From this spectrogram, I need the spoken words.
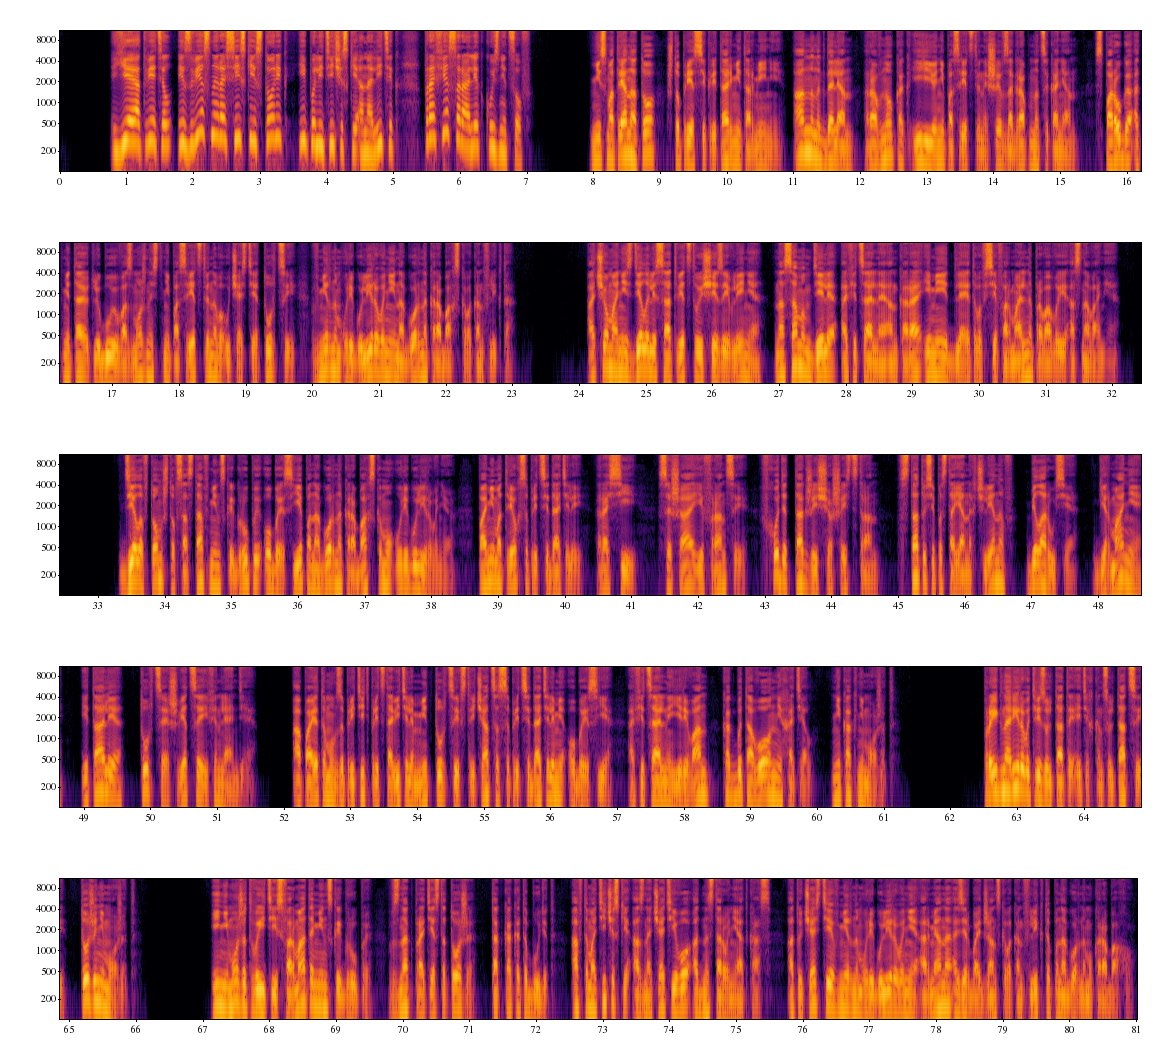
Ей ответил известный российский историк и политический аналитик, профессор Олег Кузнецов. Несмотря на то, что пресс-секретарь МИД Армении, Анна Нагдалян, равно как и ее непосредственный шеф Заграб Нацаканян, с порога отметают любую возможность непосредственного участия Турции в мирном урегулировании Нагорно-Карабахского конфликта. О чем они сделали соответствующее заявление, на самом деле официальная Анкара имеет для этого все формально-правовые основания. Дело в том, что в состав Минской группы ОБСЕ по Нагорно-Карабахскому урегулированию, помимо трех сопредседателей, России, США и Франции, входят также еще шесть стран, в статусе постоянных членов, Белоруссия, Германия, Италия, Турция, Швеция и Финляндия. А поэтому запретить представителям МИД Турции встречаться с сопредседателями ОБСЕ, официальный Ереван, как бы того он не хотел, никак не может. Проигнорировать результаты этих консультаций тоже не может. И не может выйти из формата Минской группы, в знак протеста тоже, так как это будет автоматически означать его односторонний отказ от участия в мирном урегулировании армяно-азербайджанского конфликта по Нагорному Карабаху.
